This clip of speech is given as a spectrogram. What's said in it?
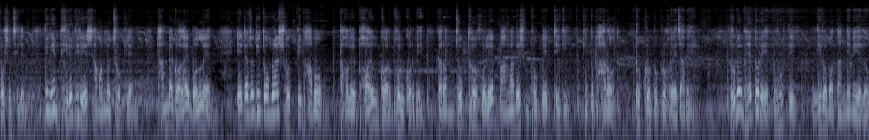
বসেছিলেন। তিনি ধীরে ধীরে সামান্য ঝুঁকলেন। ঠান্ডা গলায় বললেন এটা যদি তোমরা সত্যি ভাবো, তাহলে ভয়ঙ্কর ভুল করবে। কারণ যুদ্ধ হলে বাংলাদেশ ভুগবে ঠিকই, কিন্তু ভারত টুকরো টুকরো হয়ে যাবে। রুমের ভেতরে মুহূর্তেই নীরবতা নেমে এলো।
